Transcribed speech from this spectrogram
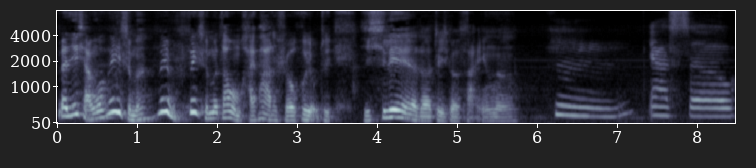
那你想过为什么为为什么当我们害怕的时候会有这一系列的这个反应呢？ hmm. Yeah, so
